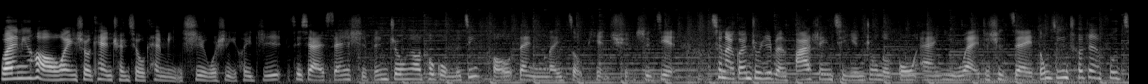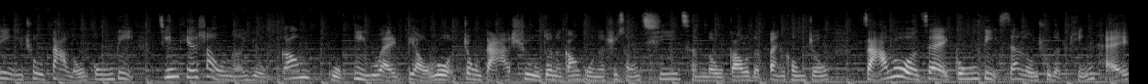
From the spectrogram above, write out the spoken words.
喂，您好，欢迎收看《全球看名事》，我是李慧芝。接下来三十分钟要透过我们的镜头带您来走遍全世界。先来关注日本发生一起严重的公安意外，这是在东京车站附近一处大楼工地。今天上午呢，有钢骨意外掉落，重达十五吨的钢骨呢，是从七层楼高的半空中砸落在工地三楼处的平台，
